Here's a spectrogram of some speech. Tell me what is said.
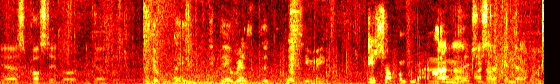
Yeah, it's a caustic, bro. Be careful. They, they, they arrested their teammate. Getting shot from behind. I'm no. literally I stuck in there, boys.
